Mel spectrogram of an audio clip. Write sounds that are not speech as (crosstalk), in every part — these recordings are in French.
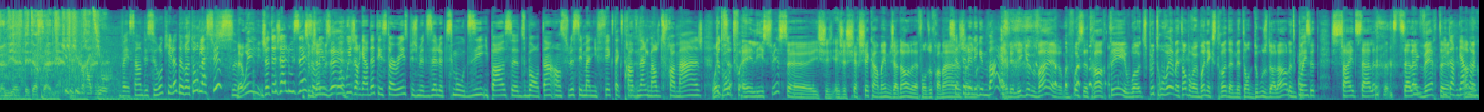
Geneviève Peterson. Cube Radio. Vincent Dessureau qui est là de retour de la Suisse. Ben oui. Je te jalousais Tu me jalousais? les. Oui, oui, je regardais tes stories puis je me disais le petit maudit, il passe euh, du bon temps en Suisse, c'est magnifique, c'est extraordinaire, il mange du fromage, Oui, tout trop ça. de eh, les Suisses, euh, je, je cherchais quand même, j'adore la fondue au fromage. Tu cherchais le légume vert? Eh, le légume vert, ma foi, cette rareté. Où, euh, tu peux trouver, mettons, pour un bon extra d'admettons 12 dollars, une Oui. petite side salad, une petite salade Oui. verte Puis il te euh, regarde en un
